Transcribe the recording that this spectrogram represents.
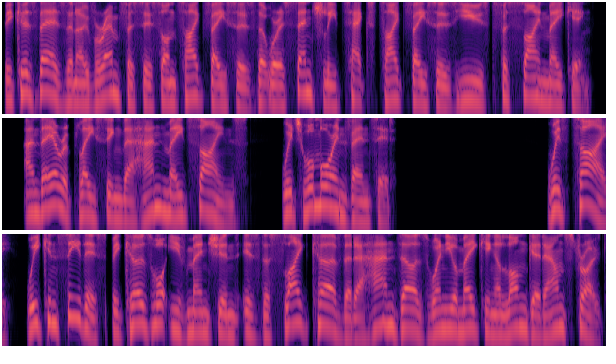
because there's an overemphasis on typefaces that were essentially text typefaces used for sign making, and they are replacing the handmade signs, which were more invented. With Thai, we can see this because what you've mentioned is the slight curve that a hand does when you're making a longer downstroke.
